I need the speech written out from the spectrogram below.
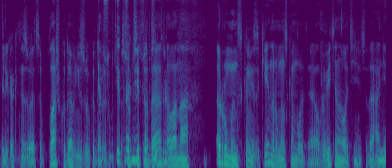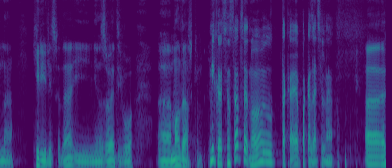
или как это называется, плашку, да, внизу, которая... Нет, субтитры, субтитры, да, субтитры. дала на румынском языке, на румынском алфавите, на латинице, да, а не на кириллице, да, и не называет его э, молдавским. Микросенсация, но такая показательная. А,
